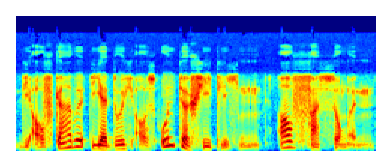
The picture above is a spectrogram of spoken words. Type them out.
die Aufgabe, die ja durchaus unterschiedlichen Auffassungen,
